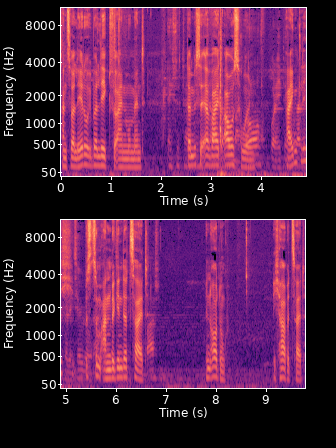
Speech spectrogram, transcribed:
Hans Valero überlegt für einen Moment. Da müsse er weit ausholen. Eigentlich bis zum Anbeginn der Zeit. In Ordnung. Ich habe Zeit.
